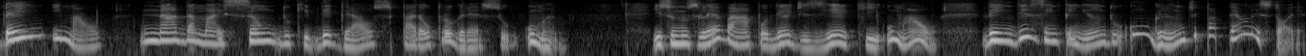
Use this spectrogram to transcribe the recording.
bem e mal nada mais são do que degraus para o progresso humano. Isso nos leva a poder dizer que o mal vem desempenhando um grande papel na história.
